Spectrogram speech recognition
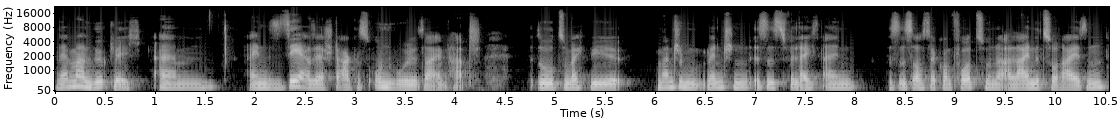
wenn man wirklich ähm, ein sehr, sehr starkes Unwohlsein hat, so zum Beispiel manche Menschen ist es vielleicht ein es ist aus der Komfortzone alleine zu reisen.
